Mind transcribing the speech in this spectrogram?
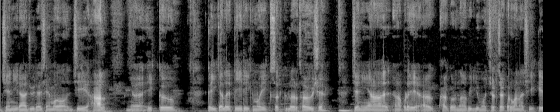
જેની રાહ જોઈ રહ્યા છે. એમાં જે હાલ એક ગઈકાલે તેર એકનો એક સર્ક્યુલર થયો છે, જેની આ આપણે આગળના વિડીયોમાં ચર્ચા કરવાના છીએ કે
